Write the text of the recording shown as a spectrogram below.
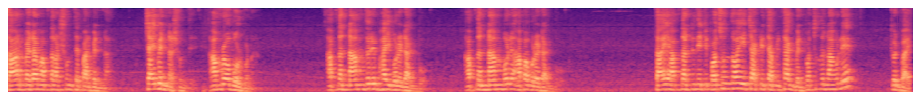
স্যার, ম্যাডাম আপনারা শুনতে পারবেন না, চাইবেন না শুনতে, আমরাও বলব না। আপনার নাম ধরে ভাই বলে ডাকবো, আপনার নাম বলে আপা বলে ডাকবো তাই আপনার যদি এটি পছন্দ হয়, এই চাকরিতে আপনি থাকবেন। পছন্দ না হলে গুড বাই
